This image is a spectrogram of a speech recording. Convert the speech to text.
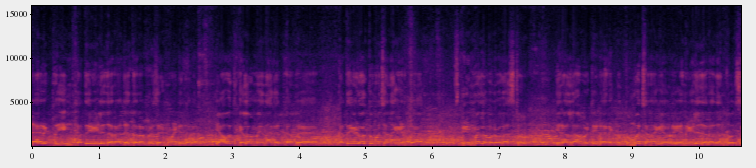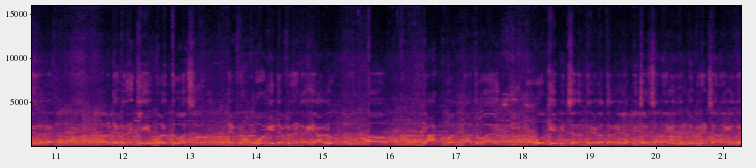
ಡೈರೆಕ್ಟ್ರು ಹೆಂಗೆ ಕತೆ ಹೇಳಿದ್ದಾರೆ ಅದೇ ಥರ ಪ್ರೆಸೆಂಟ್ ಮಾಡಿದ್ದಾರೆ. ಯಾವತ್ತು ಕೆಲವೊಮ್ಮೆ ಏನಾಗುತ್ತೆ ಅಂದರೆ ಕತೆ ಹೇಳೋಕೆ ತುಂಬ ಚೆನ್ನಾಗಿರುತ್ತೆ ಸ್ಕ್ರೀನ್ ಮೇಲೆ ಬರೋದು ಅಷ್ಟು ಇರಲ್ಲ ಬಟ್ ಈ ಡೈರೆಕ್ಟ್ರು ತುಂಬ ಚೆನ್ನಾಗಿ ಅವ್ರು ಏನು ಹೇಳಿದ್ದಾರೆ ಅದನ್ನು ತೋರಿಸಿದ್ದಾರೆ. ಡೆಫಿನೆಟ್ಲಿ ವರ್ತ್ ವಾಚ್ ಡೆಫಿ ಹೋಗಿ ಡೆಫಿನೆಟಾಗಿ ಯಾರು ಯಾಕೆ ಬನ್ ಅಥವಾ ಓಕೆ ಪಿಕ್ಚರ್ ಅಂತ ಹೇಳ್ತಾರೆ ಎಲ್ಲ ಪಿಕ್ಚರ್ ಚೆನ್ನಾಗಿದೆ ಡೆಫಿನೆಟ್ ಚೆನ್ನಾಗಿದೆ.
